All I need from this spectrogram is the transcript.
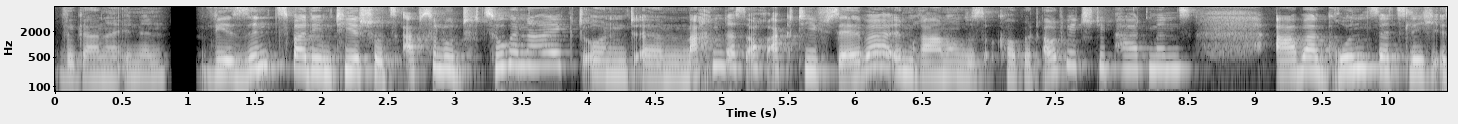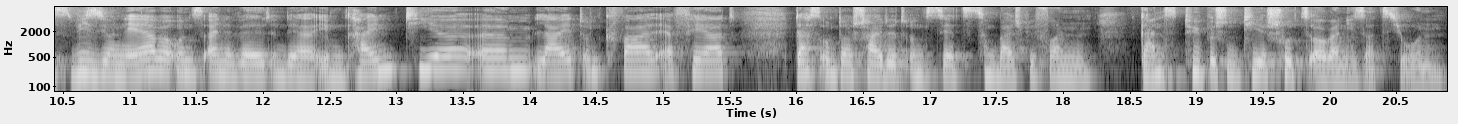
VeganerInnen. Wir sind zwar dem Tierschutz absolut zugeneigt und ähm, machen das auch aktiv selber im Rahmen unseres Corporate Outreach Departments. Aber grundsätzlich ist visionär bei uns eine Welt, in der eben kein Tier ähm, Leid und Qual erfährt. Das unterscheidet uns jetzt zum Beispiel von ganz typischen Tierschutzorganisationen,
